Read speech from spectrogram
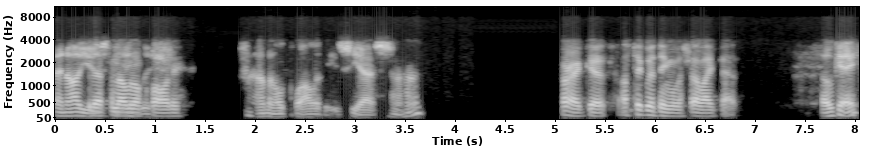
and I'll use phenomenal English, quality. Phenomenal qualities. Yes. Uh-huh. All right. Good. I'll stick with English. I like that. Okay.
